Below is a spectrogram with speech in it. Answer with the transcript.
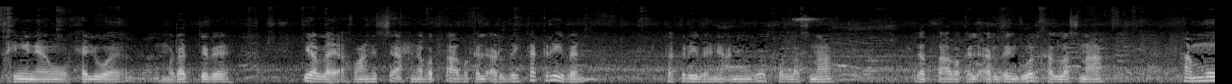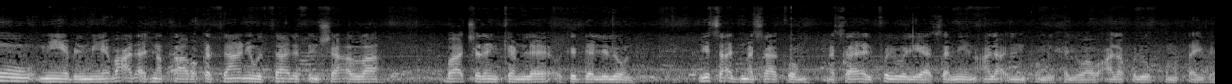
ثخينة وحلوة ومرتبة. يلا يا أخوان هسه إحنا بالطابق الأرضي تقريبا تقريبا يعني نقول خلصناه للطابق الأرضي نقول خلصناه هم مو مية بالمية بعد عندنا الطابق الثاني والثالث إن شاء الله. باكر نكمله وتدللون. يسعد مساكم مساء الفل والياسمين. على عيونكم الحلوة وعلى قلوبكم الطيبة.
